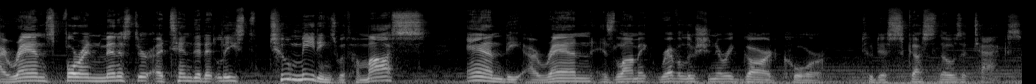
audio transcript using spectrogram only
Iran's foreign minister attended at least two meetings with Hamas and the Iran Islamic Revolutionary Guard Corps to discuss those attacks.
